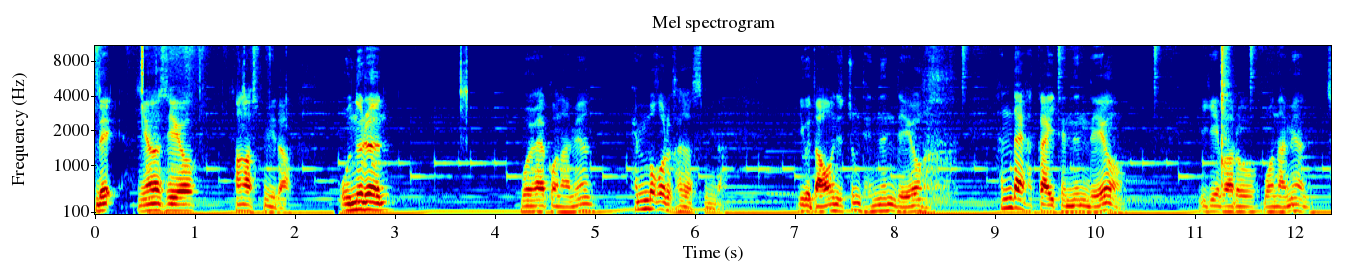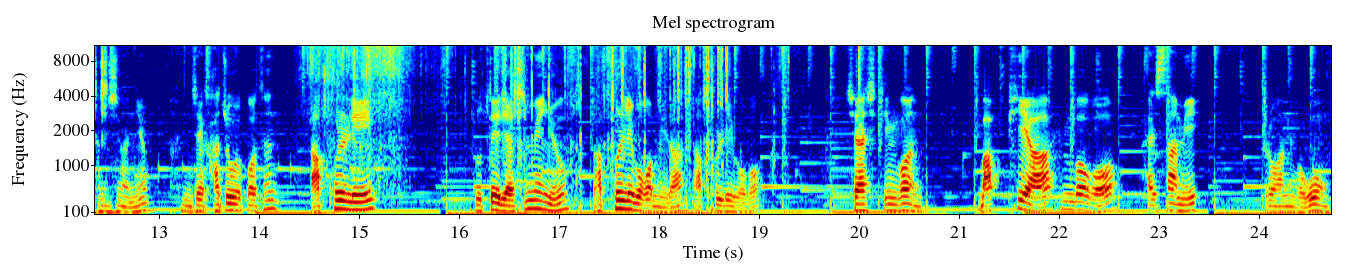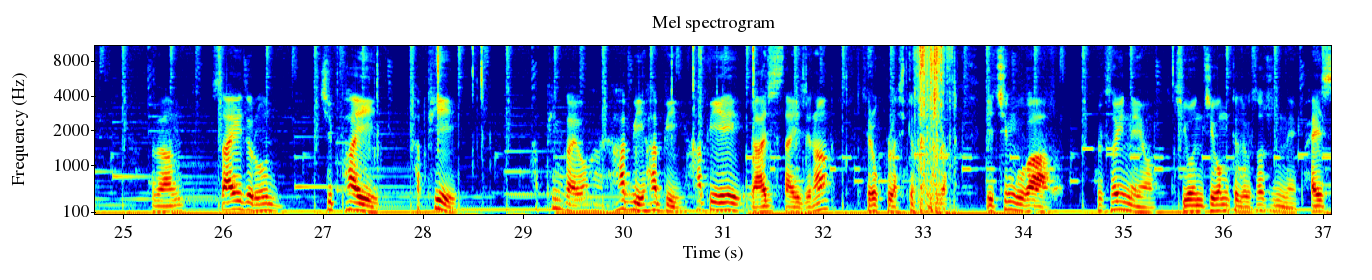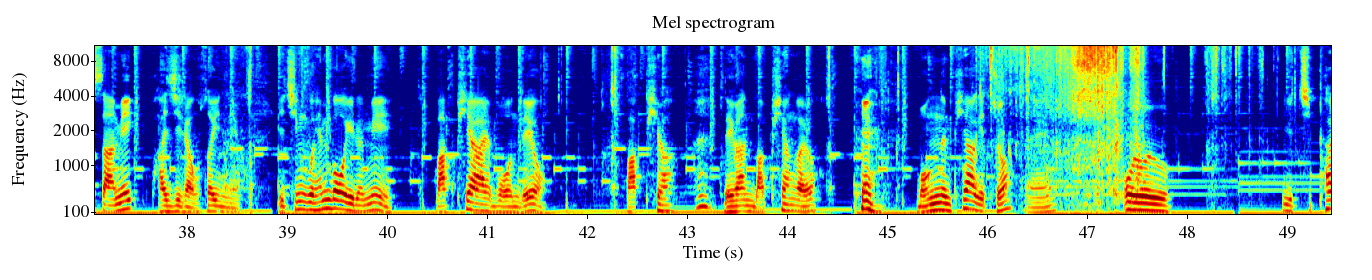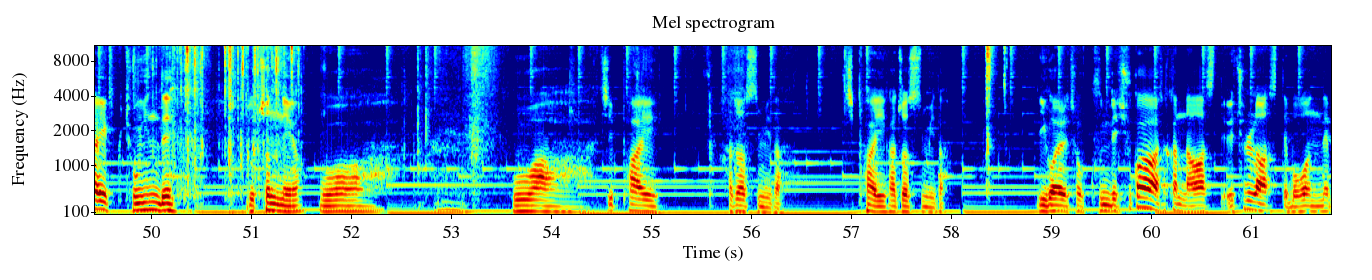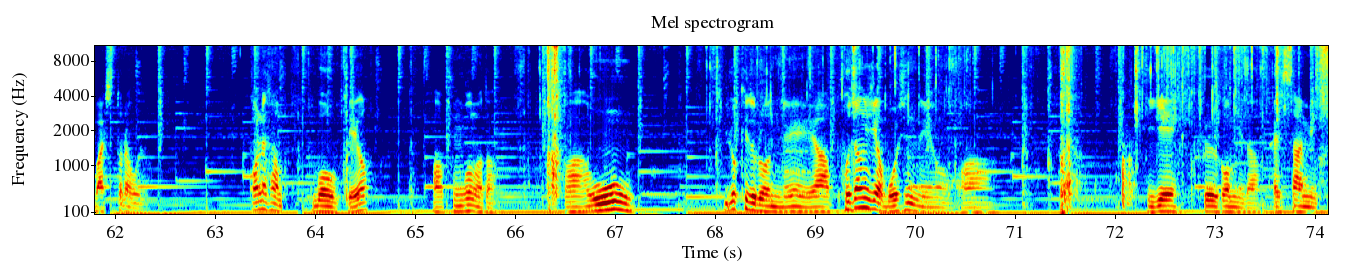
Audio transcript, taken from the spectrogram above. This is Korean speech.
네, 안녕하세요. 반갑습니다. 오늘은 뭘 할 거냐면 햄버거를 가져왔습니다. 이거 나온 지 좀 됐는데요. 한 달 가까이 됐는데요. 이게 바로 뭐냐면 잠시만요. 이제 가져올 것은 나폴리 롯데리아 신메뉴 나폴리 버거입니다. 나폴리 버거. 제가 시킨 건 마피아 햄버거 발사믹 들어가는 거고 그다음 사이드론 지파이 하피 하피인가요? 하비, 하비, 하비 라지 사이즈랑 제로 콜라 시켰습니다. 이 친구가 여기 써있네요. 지원 직원께서 여기 써주셨네. 발사믹 바지라고 써있네요. 이 친구 햄버거 이름이 마피아 햄버거인데요. 마피아? 헉, 내가 한 마피아인가요? 먹는 피하겠죠? 네. 오유, 이게 지파이 종인데 놓쳤네요. 우와, 우와, 지파이 가져왔습니다. 지파이 가져왔습니다. 이걸 저 군대 휴가 잠깐 나왔을 때 외출 나왔을 때 먹었는데 맛있더라고요. 꺼내서 한번 먹어볼게요. 아 궁금하다. 와오 이렇게 들어왔네. 야 포장지가 멋있네요. 와 이게 그겁니다. 발사믹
